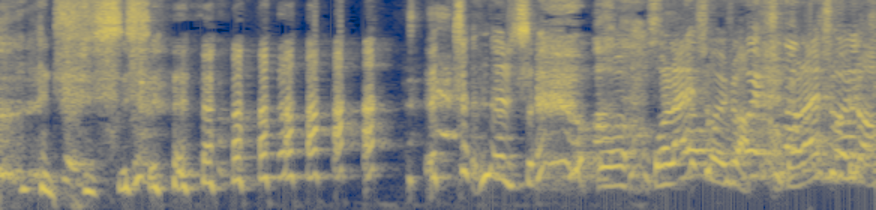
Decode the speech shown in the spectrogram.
是是，真的是我我来说一说，我来说一说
